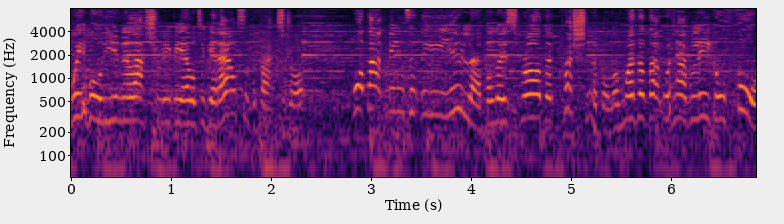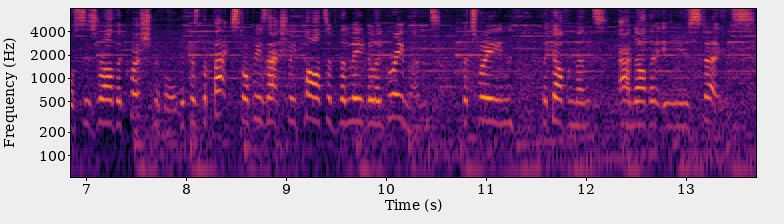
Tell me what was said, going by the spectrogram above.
we will unilaterally be able to get out of the backstop. What that means at the EU level is rather questionable, and whether that would have legal force is rather questionable, because the backstop is actually part of the legal agreement between the government and other EU states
